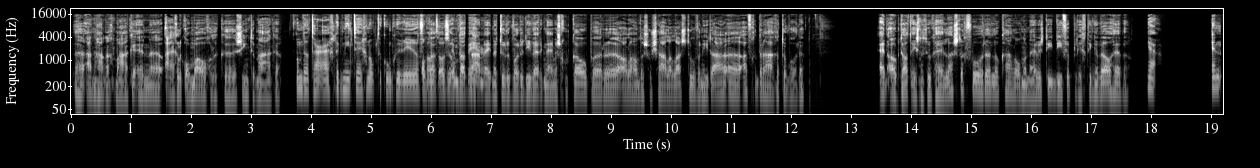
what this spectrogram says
aanhangig maken en eigenlijk onmogelijk zien te maken omdat daar eigenlijk niet tegenop te concurreren valt omdat, als Omdat daarmee natuurlijk worden die werknemers goedkoper. Uh, allerhande sociale lasten hoeven niet uh, afgedragen te worden. En ook dat is natuurlijk heel lastig voor uh, lokale ondernemers die die verplichtingen wel hebben. Ja, en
